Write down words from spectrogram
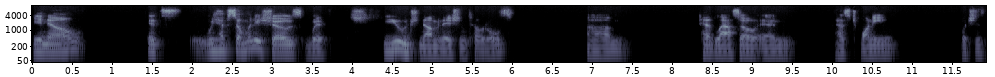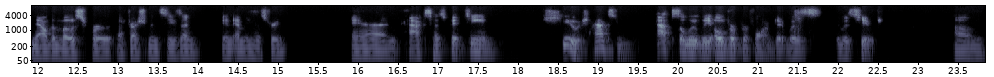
You know, it's we have so many shows with huge nomination totals. Um, Ted Lasso and has 20, which is now the most for a freshman season in Emmy history. And Hacks has 15. Huge. Hacks absolutely overperformed. It was it was huge. Um,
